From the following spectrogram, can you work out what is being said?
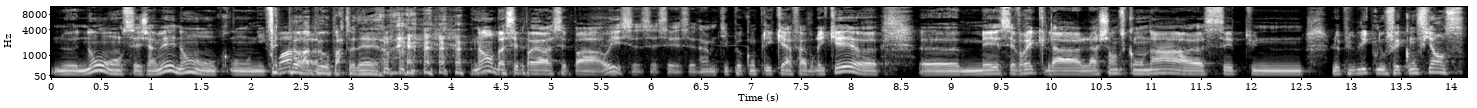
non, on sait jamais. Non, on, on y Faites croit. peur un peu aux partenaires. non, bah c'est pas, c'est pas. Oui, c'est un petit peu compliqué à fabriquer, euh, euh, mais c'est vrai que la, la chance qu'on a, c'est une. Le public nous fait confiance.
